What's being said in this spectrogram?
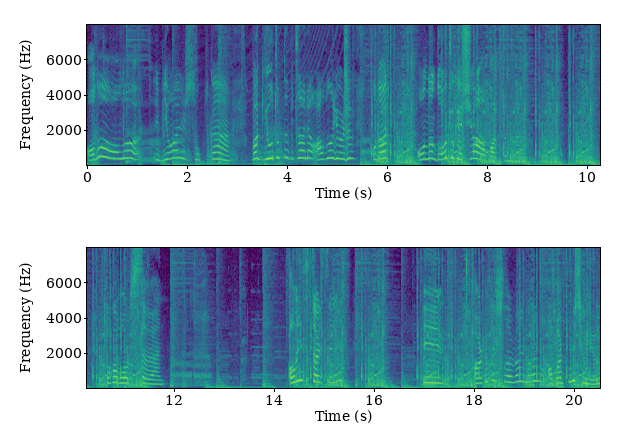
Allah Allah. Ee, bir hal soktuk ha. Bak YouTube'da bir tane abla gördüm. O da ondan daha çok eşya abarttım ben. Toka borcu seven. Alın isterseniz. Ee, arkadaşlar ben galiba abartmış mıyım?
